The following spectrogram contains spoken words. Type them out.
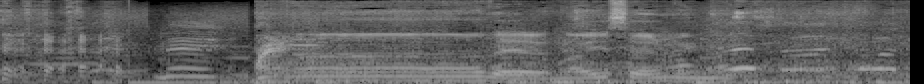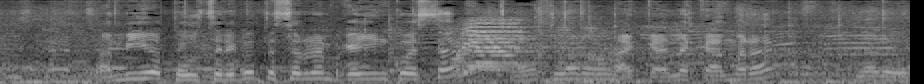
a ver, no, se ven muy... Amigo, ¿te gustaría contestar una pequeña encuesta? Ah, claro. Acá en la cámara. Claro.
